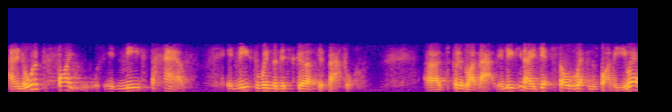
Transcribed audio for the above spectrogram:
And in order to fight wars, it needs to have, it needs to win the discursive battle. Uh, to put it like that, it needs, you know, it gets sold weapons by the U.S.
